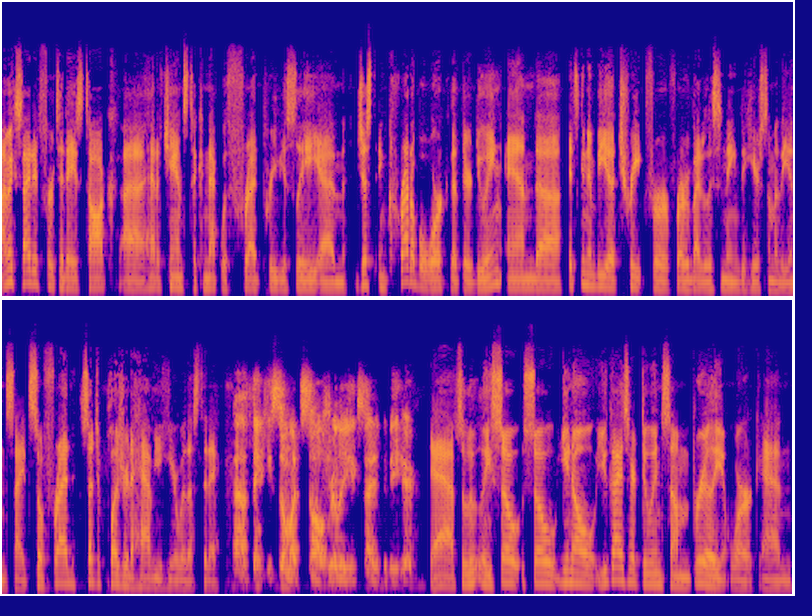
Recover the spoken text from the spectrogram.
I'm excited for today's talk. I had a chance to connect with Fred previously and just incredible work that they're doing. And uh, it's going to be a treat for, for everybody listening to hear some of the insights. So, Fred, such a pleasure to have you here with us today. Uh, thank you so much, Saul. Really excited to be here. Yeah, absolutely. So, so you know, you guys are doing some brilliant work, and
